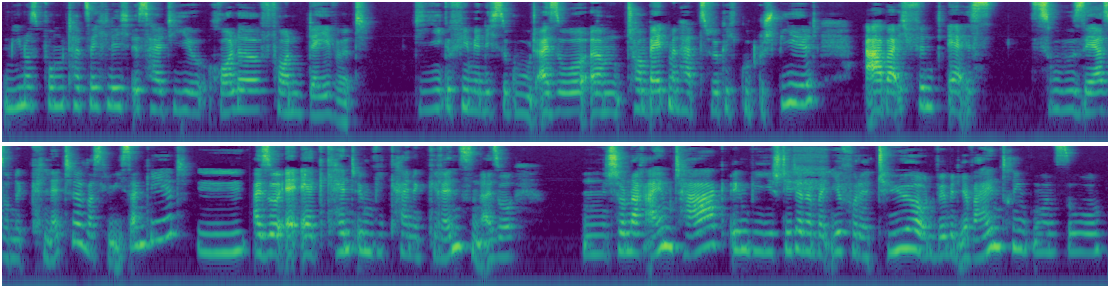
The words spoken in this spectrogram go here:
Minuspunkt tatsächlich ist halt die Rolle von David. Die gefiel mir nicht so gut. Also ähm, Tom Bateman hat es wirklich gut gespielt, aber ich finde, er ist zu sehr so eine Klette, was Luis angeht. Mhm. Also er, er kennt irgendwie keine Grenzen. Also mh, schon nach einem Tag irgendwie steht er dann bei ihr vor der Tür und will mit ihr Wein trinken und so.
